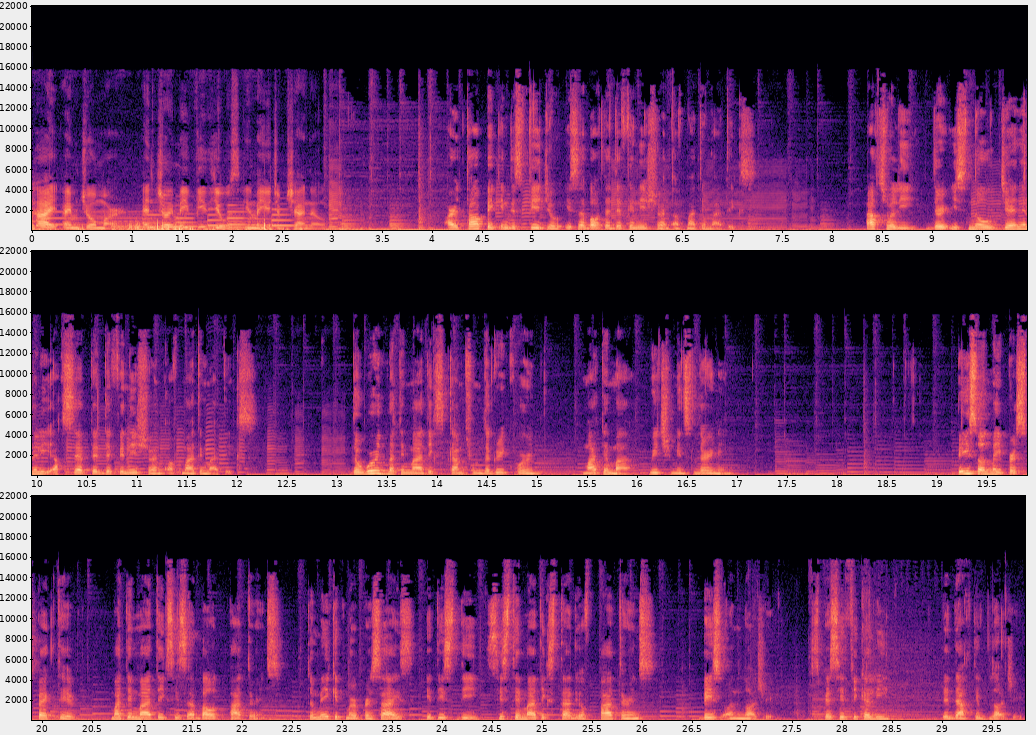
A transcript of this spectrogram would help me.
Hi, I'm Jomar. Enjoy my videos in my YouTube channel. Our topic in this video is about the definition of mathematics. Actually, there is no generally accepted definition of mathematics. The word mathematics comes from the Greek word mathema, which means learning. Based on my perspective, mathematics is about patterns. To make it more precise, it is the systematic study of patterns based on logic, specifically deductive logic.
